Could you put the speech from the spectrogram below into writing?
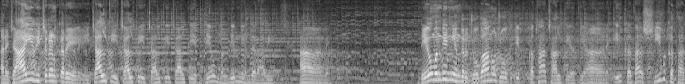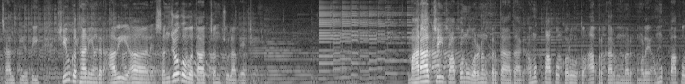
અને જાય વિચરણ કરે એ ચાલતી ચાલતી ચાલતી ચાલતી એક દેવ મંદિરની અંદર આવી. હા, અને દેવ મંદિરની અંદર જોગાનો જોગ એક કથા ચાલતી હતી. અને એ કથા શિવ કથા ચાલતી હતી. શિવ કથાની અંદર આવી અને સંજોગો વતા ચંચુલા બેઠી. મહારાજ છે એ પાપોનું વર્ણન કરતા હતા કે અમુક પાપો કરો તો આ પ્રકારનું નરક મળે, અમુક પાપો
